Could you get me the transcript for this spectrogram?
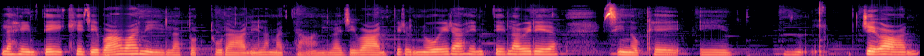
la gente que llevaban y la torturaban y la mataban, la llevaban, pero no era gente de la vereda, sino que eh, llevaban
